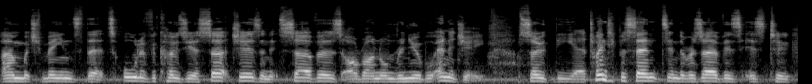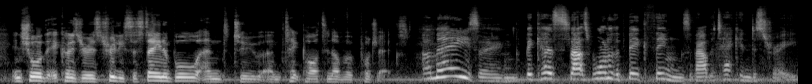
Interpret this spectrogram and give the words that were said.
um, which means that all of Ecosia searches and its servers are run on renewable energy. So, the uh, 20% in the reserve is, is to ensure that Ecosia is truly sustainable and to um, take part in other projects. Amazing, because that's one of the big things about the tech industry.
